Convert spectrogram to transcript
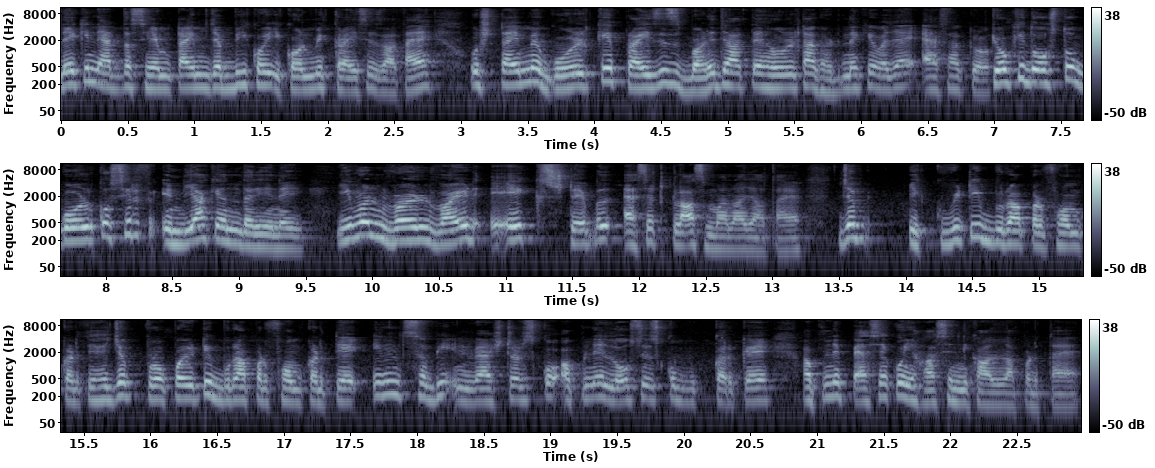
लेकिन एट द सेम टाइम जब भी कोई इकोनॉमिक क्राइसिस आता है, उस टाइम में गोल्ड के प्राइजेस बढ़ जाते हैं उल्टा घटने के बजाय, ऐसा क्यों? क्योंकि दोस्तों गोल्ड को सिर्फ़ इंडिया के अंदर ही नहीं इवन वर्ल्ड वाइड एक स्टेबल एसेट क्लास माना जाता है। जब इक्विटी बुरा परफॉर्म करते हैं, जब प्रॉपर्टी बुरा परफॉर्म करते हैं, इन सभी इन्वेस्टर्स को अपने लॉसेस को बुक करके अपने पैसे को यहाँ से निकालना पड़ता है।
